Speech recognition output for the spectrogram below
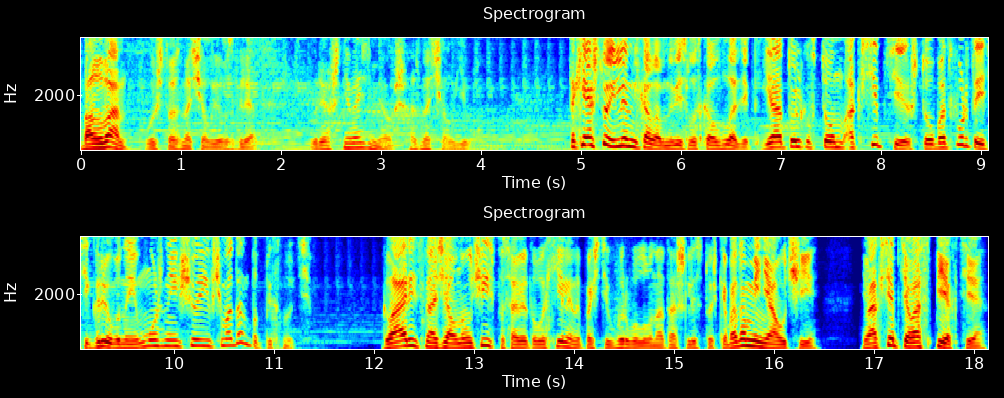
«Болван!» — вот что означал ее взгляд. «Врешь не возьмешь», — означал его. «Так я что, Елена Николаевна?» — весело сказал Владик. «Я только в том аксепте, что ботфорты эти гребаные можно еще и в чемодан подпихнуть». «Говорить сначала научись», — посоветовала Хелена почти вырвала у Наташи листочки. «А потом меня учи. Не в аксепте, а в аспекте.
